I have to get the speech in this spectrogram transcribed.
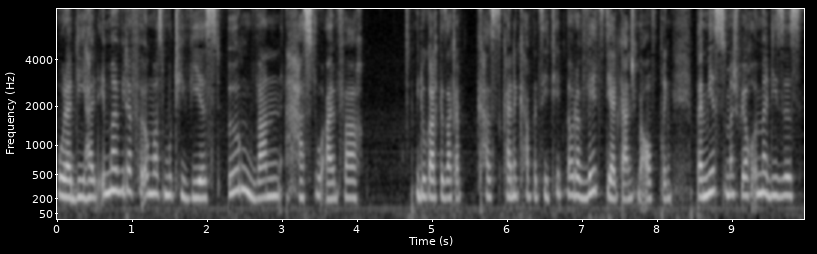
oder die halt immer wieder für irgendwas motivierst, irgendwann hast du einfach wie du gerade gesagt hast, hast keine Kapazität mehr oder willst die halt gar nicht mehr aufbringen. Bei mir ist zum Beispiel auch immer dieses,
